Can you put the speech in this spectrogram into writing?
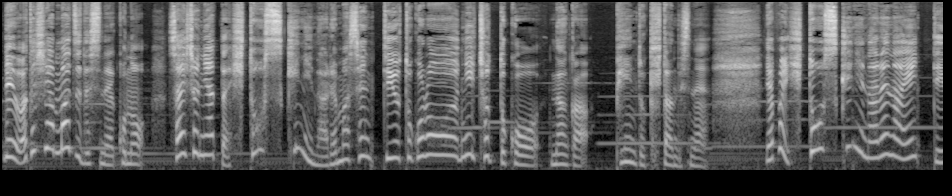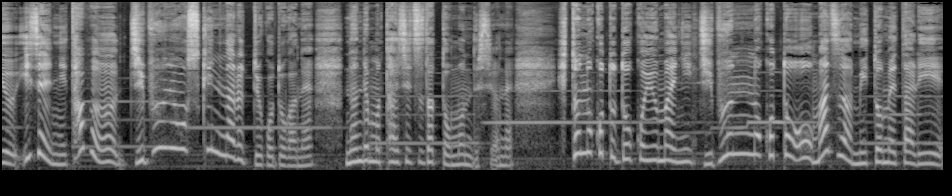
で、私はまずですね、この最初にあった人好きになれませんっていうところにちょっとこう、なんかピンときたんですね。やっぱり人を好きになれないっていう以前に多分自分を好きになるっていうことがね何でも大切だと思うんですよね。人のことどうこう言う前に自分のことをまずは認めたり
